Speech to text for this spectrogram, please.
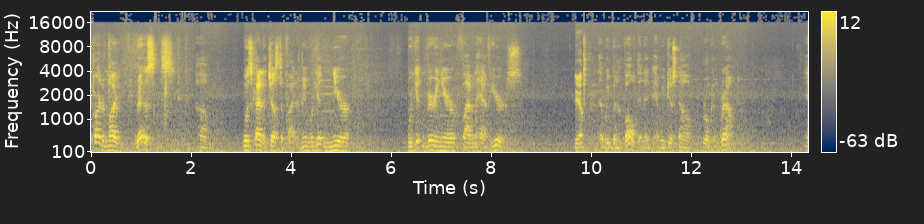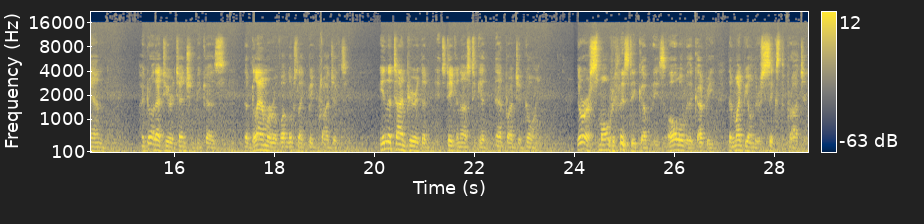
part of my reticence um, was kind of justified. I mean, we're getting near, we're getting very near five and a half years Yep. that we've been involved in it, and we've just now broken ground. And I draw that to your attention because the glamour of what looks like big projects, in the time period that it's taken us to get that project going, there are small real estate companies all over the country that might be on their sixth project.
